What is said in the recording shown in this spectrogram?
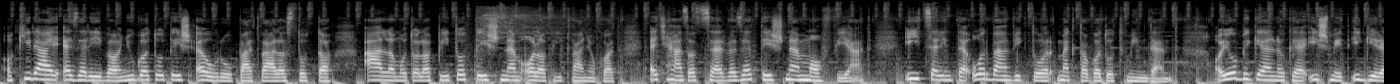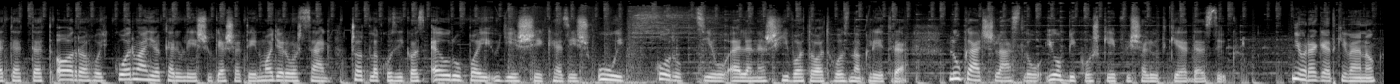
a király ezer éve a nyugatot és Európát választotta, államot alapított és nem alapítványokat, egyházat szervezett és nem maffiát. Így szerinte Orbán Viktor megtagadott mindent. A Jobbik elnöke ismét ígéretet tett arra, hogy kormányra kerülésük esetén Magyarország csatlakozik az Európai Ügyészséghez és új új korrupció ellenes hivatalt hoznak létre. Lukács László, jobbikos képviselőt kérdezzük. Jó reggelt kívánok!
